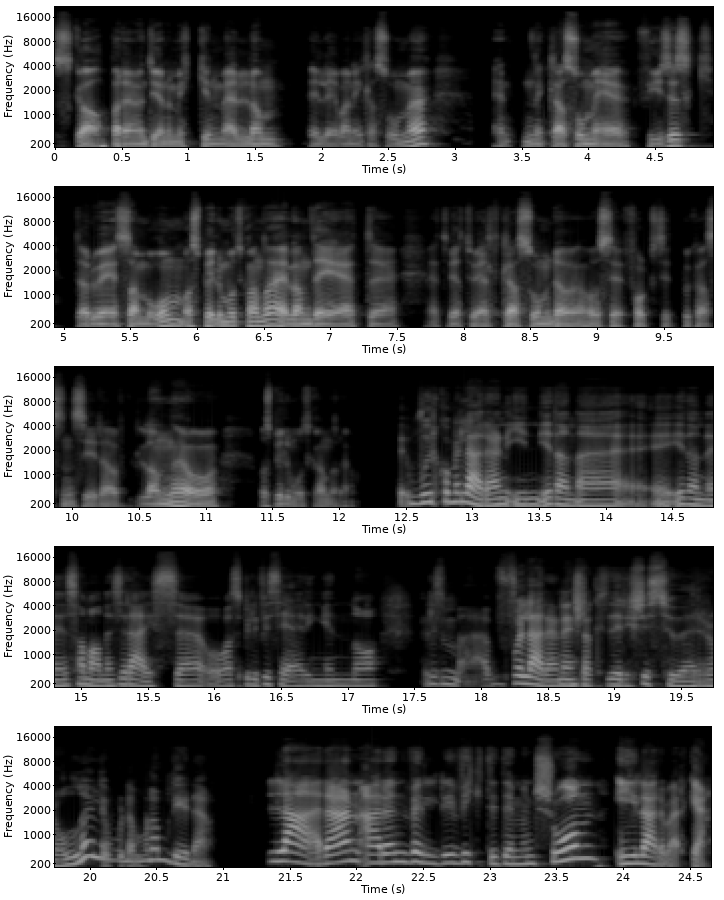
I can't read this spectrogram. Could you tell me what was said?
skape denne dynamikken mellom elevene i klasserommet. Enten klasserommet er fysisk, der du er i samme rom og spiller mot hverandre, eller om det er et, eh, et virtuelt klasserom der folk sitter på hver sin side av landet og, og spiller mot hverandre. Hvor kommer læreren inn i denne, i denne Samanes reise og spillifiseringen? Og liksom, får læreren en slags regissørrolle, eller hvordan, hvordan blir det? Læreren er en veldig viktig dimensjon i læreverket.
